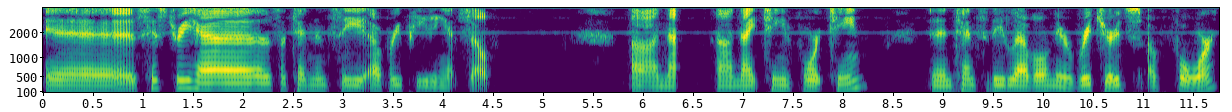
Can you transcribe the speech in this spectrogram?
is history has a tendency of repeating itself. Uh, uh, 1914, an intensity level near Richards of 4.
